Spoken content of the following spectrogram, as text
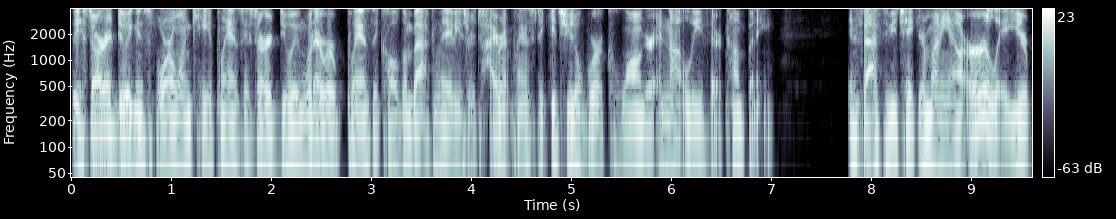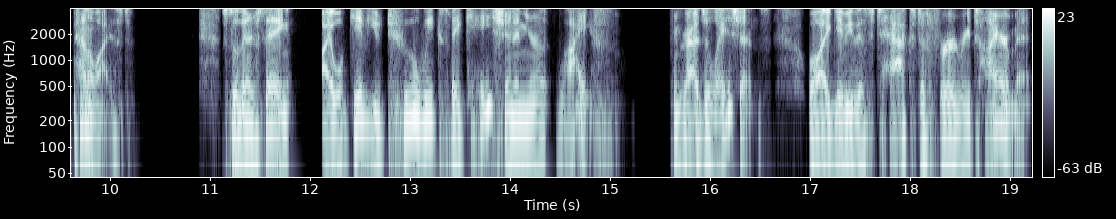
they started doing these 401k plans. They started doing whatever plans they called them back in the day, these retirement plans to get you to work longer and not leave their company. In fact, if you take your money out early, you're penalized. So they're saying, I will give you two weeks vacation in your life. Congratulations. Well, I give you this tax deferred retirement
